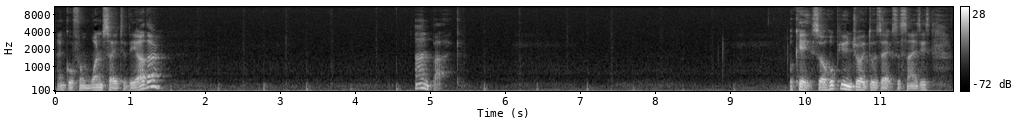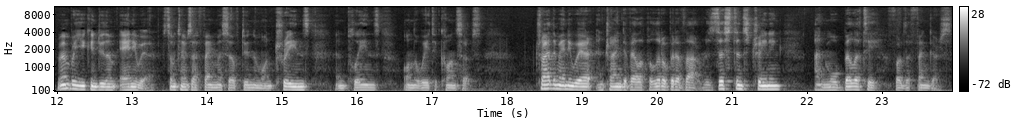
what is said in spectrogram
And go from one side to the other and back. Okay, so I hope you enjoyed those exercises. Remember, you can do them anywhere. Sometimes I find myself doing them on trains and planes on the way to concerts. Try them anywhere and try and develop a little bit of that resistance training and mobility for the fingers.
